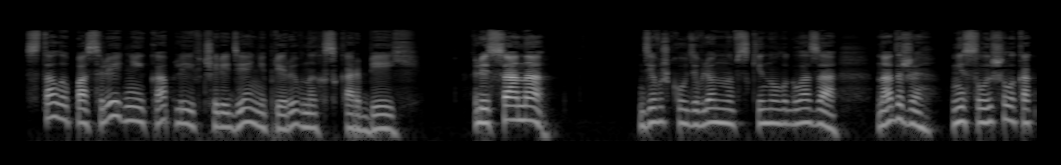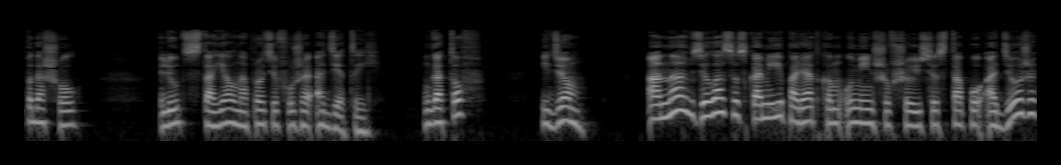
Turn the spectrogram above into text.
стало последней каплей в череде непрерывных скорбей. «Лисана!» Девушка удивленно вскинула глаза. Надо же, не слышала, как подошел. Люд стоял напротив уже одетый. «Готов? Идем». Она взяла со скамьи порядком уменьшившуюся стопу одежи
